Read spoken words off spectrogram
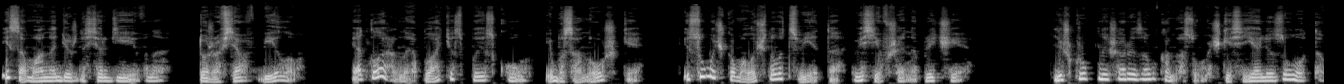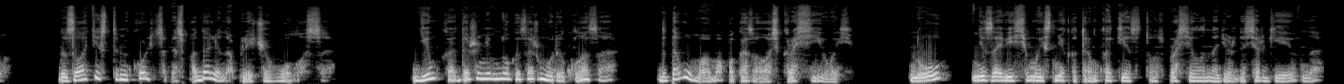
и сама Надежда Сергеевна, тоже вся в белом, и отглаженное платье с пояском, и босоножки, и сумочка молочного цвета, висевшая на плече. Лишь крупные шары замка на сумочке сияли золотом, да золотистыми кольцами спадали на плечи волосы. Димка даже немного зажмурил глаза. До того мама показалась красивой. «Ну?» – независимо и с некоторым кокетством спросила Надежда Сергеевна.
